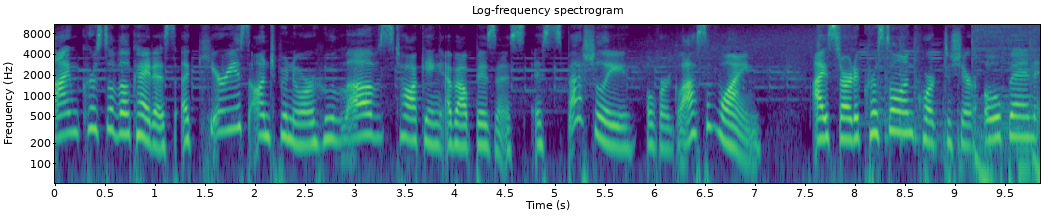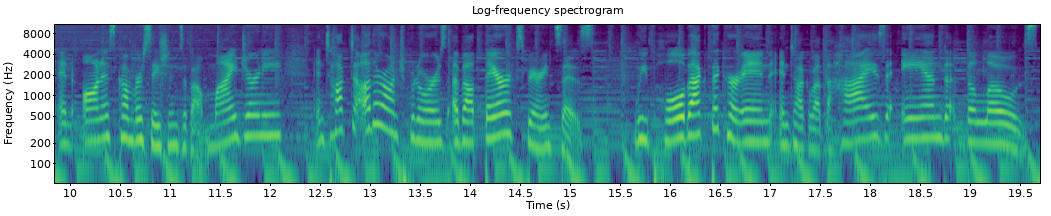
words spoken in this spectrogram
I'm Crystal Vilkaitis, a curious entrepreneur who loves talking about business, especially over a glass of wine. I started Crystal Uncorked to share open and honest conversations about my journey and talk to other entrepreneurs about their experiences. We pull back the curtain and talk about the highs and the lows.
